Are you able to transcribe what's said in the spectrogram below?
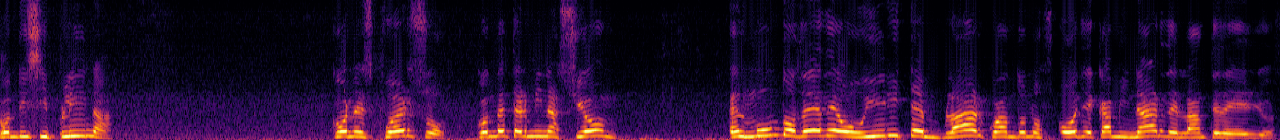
con disciplina, con esfuerzo, con determinación. El mundo debe oír y temblar cuando nos oye caminar delante de ellos.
